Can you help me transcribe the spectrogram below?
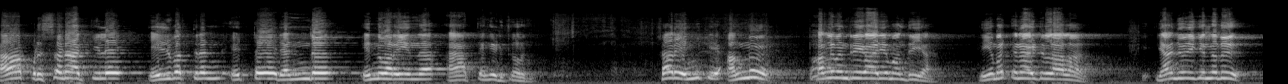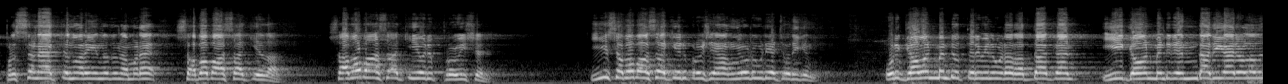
ആ പ്രിസൺ ആക്ടിലെ എഴുപത്തിരണ്ട് എട്ട് രണ്ട് എന്ന് പറയുന്ന ആക്ട് അങ്ങ് എടുത്തു കളഞ്ഞു. സാർ എനിക്ക് അങ്ങ് പാർലമെന്ററി കാര്യ മന്ത്രിയാണ് നിയമജ്ഞനായിട്ടുള്ള ആളാണ്. ഞാൻ ചോദിക്കുന്നത് പ്രിസൺ ആക്ട് എന്ന് പറയുന്നത് നമ്മുടെ സഭ പാസാക്കിയതാണ്. സഭ പാസാക്കിയ ഒരു പ്രൊവിഷൻ ഈ സഭ പാസാക്കിയ ഒരു ഞാൻ അങ്ങയോട് ചോദിക്കുന്നത് ഒരു ഗവൺമെന്റ് ഉത്തരവിലൂടെ റദ്ദാക്കാൻ ഈ ഗവൺമെന്റിന് എന്ത് അധികാരമുള്ളത്?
